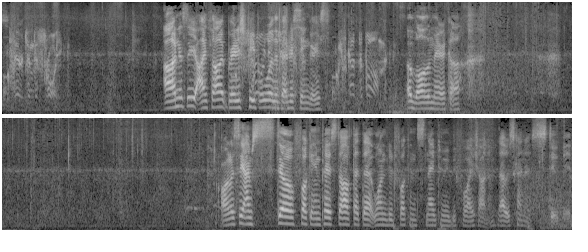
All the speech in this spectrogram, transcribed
Search and destroy. Honestly, I thought British people were the better singers We've got the bomb. of all America. Honestly, I'm still fucking pissed off that that one dude fucking sniped me before I shot him. That was kind of stupid.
